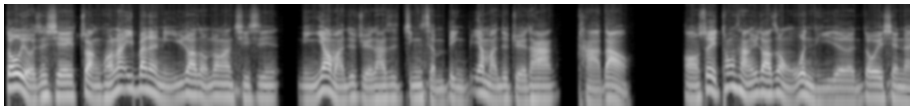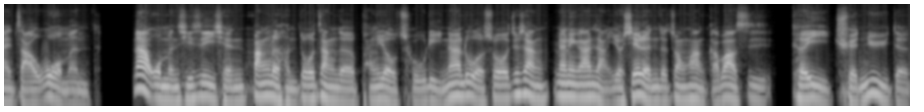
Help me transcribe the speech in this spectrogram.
都有这些状况。那一般的你遇到这种状况，其实你要么就觉得他是精神病，要么就觉得他卡到哦。所以通常遇到这种问题的人都会先来找我们。那我们其实以前帮了很多这样的朋友处理。那如果说就像妙玲刚刚讲，有些人的状况搞不好是。可以痊愈的，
